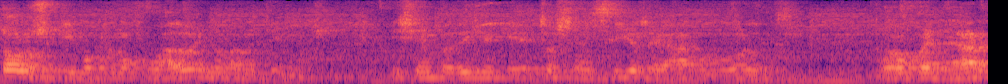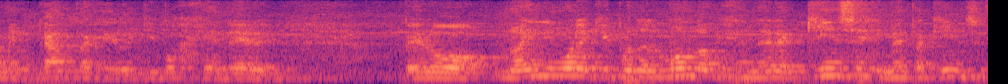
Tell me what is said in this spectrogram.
todos los equipos que hemos jugado y no la metimos. Y siempre dije que esto es sencillo, se gana con goles. Puedo generar, me encanta que el equipo genere. Pero no hay ningún equipo en el mundo que genere 15 y meta 15.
